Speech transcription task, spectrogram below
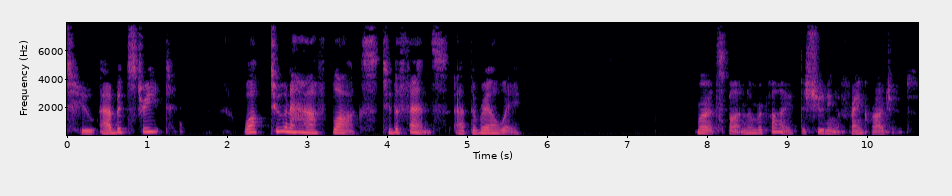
to Abbott Street. Walk two and a half blocks to the fence at the railway. We're at spot number five, the shooting of Frank Rogers,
